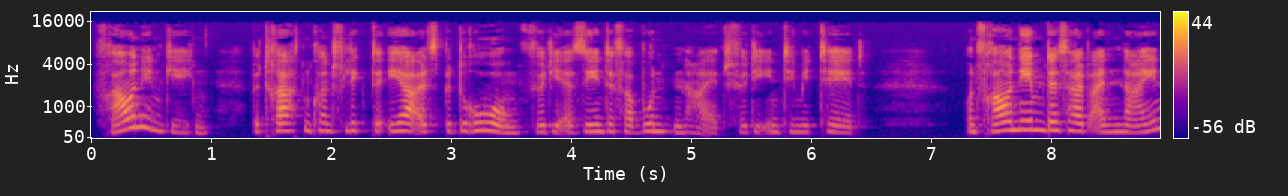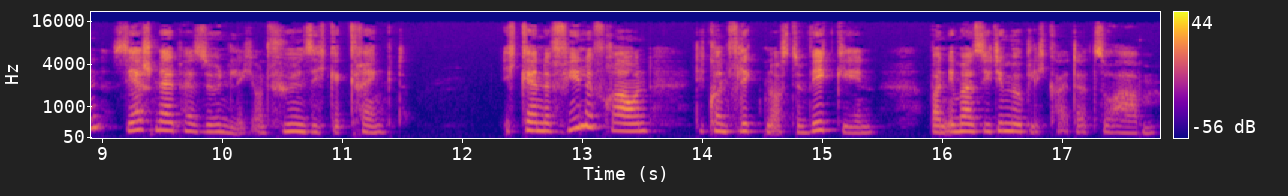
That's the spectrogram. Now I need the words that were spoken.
Frauen hingegen betrachten Konflikte eher als Bedrohung für die ersehnte Verbundenheit, für die Intimität. Und Frauen nehmen deshalb ein Nein sehr schnell persönlich und fühlen sich gekränkt. Ich kenne viele Frauen, die Konflikten aus dem Weg gehen, wann immer sie die Möglichkeit dazu haben.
